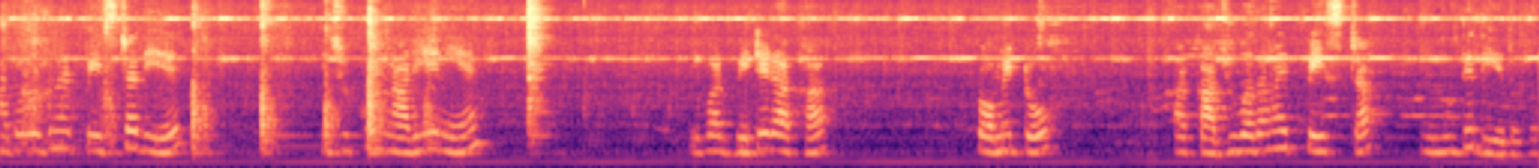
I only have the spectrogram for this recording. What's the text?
আদা রসুনের পেস্টটা দিয়ে কিছুক্ষণ নাড়িয়ে নিয়ে এবার বেটে রাখা টমেটো আর কাজু বাদামের পেস্টটা এর মধ্যে দিয়ে দেবো।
